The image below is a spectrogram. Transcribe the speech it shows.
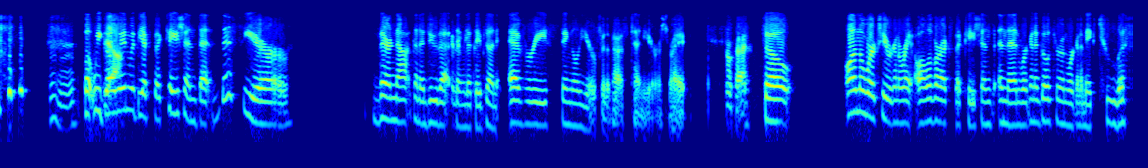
hmm but we go Yeah. in with the expectation that this year they're not going to do that thing that they've done every single year for the past 10 years, right? Okay. So on the worksheet, we're going to write all of our expectations, and then we're going to go through and we're going to make two lists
